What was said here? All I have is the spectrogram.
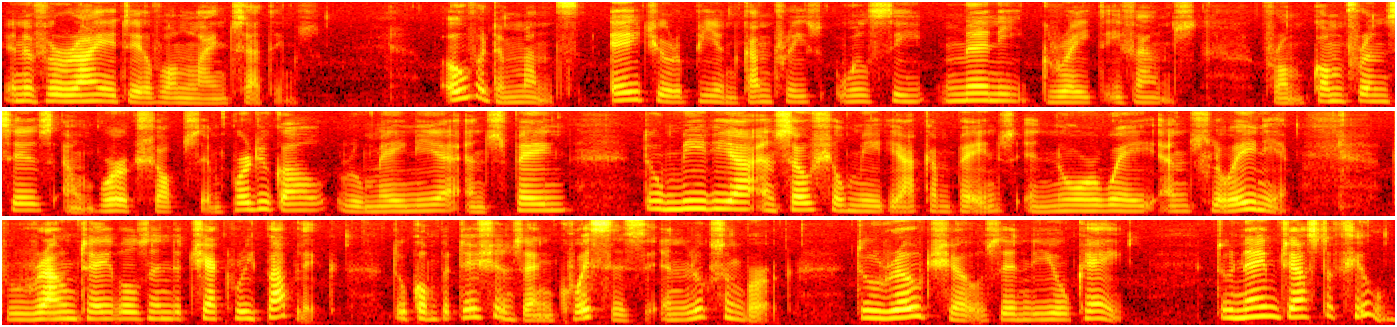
in a variety of online settings. Over the month, eight European countries will see many great events from conferences and workshops in Portugal, Romania and Spain to media and social media campaigns in Norway and Slovenia, to roundtables in the Czech Republic, to competitions and quizzes in Luxembourg, to roadshows in the UK, to name just a few.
